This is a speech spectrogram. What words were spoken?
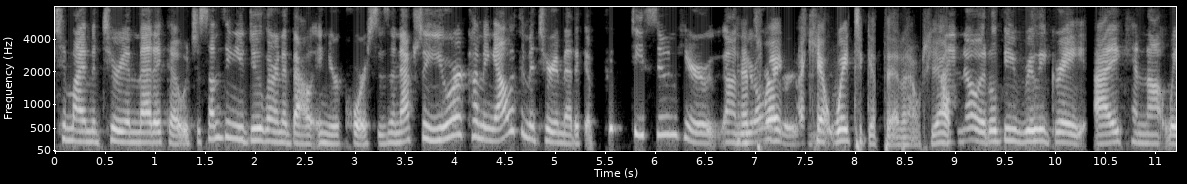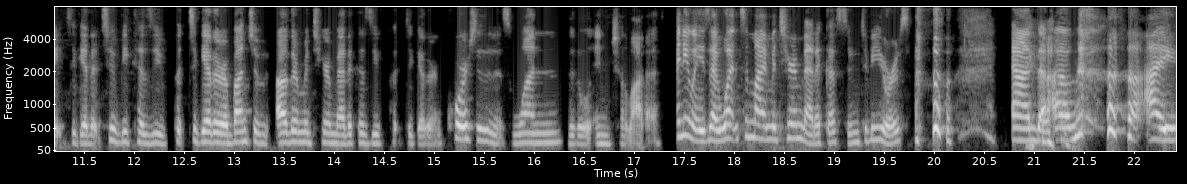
to my materia medica which is something you do learn about in your courses. And actually you are coming out with the materia medica pretty soon here on that's right. Version. i can't wait to get that out. Yeah. I know. It'll be really great. I cannot wait to get it too because you've put together a bunch of other materia medicas you've put together in courses and it's one little enchilada. Anyways, I went to my Materia Medica, soon to be yours, and um, I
